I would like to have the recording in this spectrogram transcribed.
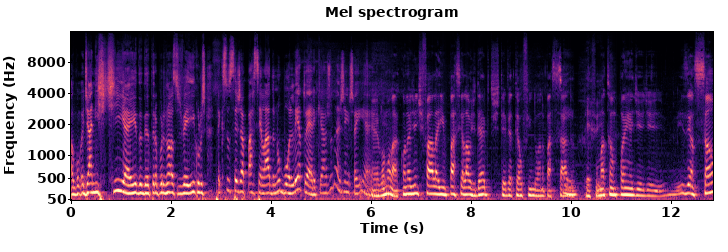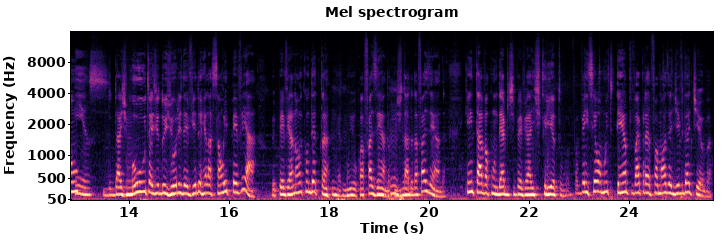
alguma, de anistia aí do Detran para os nossos veículos, para que isso seja parcelado no boleto, Eric? Ajuda a gente aí, Eric. É, vamos lá. Quando a gente fala em parcelar os débitos, teve até o fim do ano passado Sim. Uma campanha de, de isenção do- das multas e dos juros devido em relação ao IPVA. O IPVA não é com o Detran, é com, com a Fazenda, com o Estado da Fazenda. Quem estava com débito de IPVA inscrito, venceu há muito tempo, vai para a famosa dívida ativa.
